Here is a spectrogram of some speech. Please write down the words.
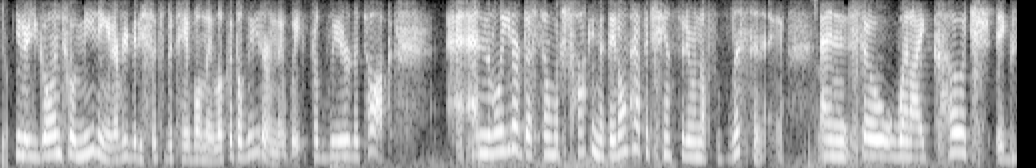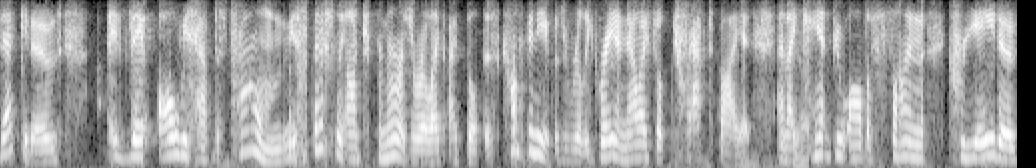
Yep. You know, you go into a meeting and everybody sits at the table and they look at the leader and they wait for the leader to talk. And the leader does so much talking that they don't have a chance to do enough listening. Right. And so when I coach executives, they always have this problem, especially entrepreneurs who are like, I built this company, it was really great, and now I feel trapped by it. And I yeah. can't do all the fun, creative,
